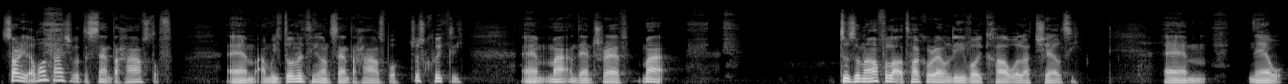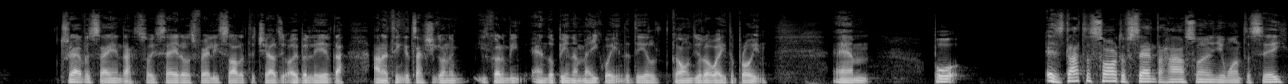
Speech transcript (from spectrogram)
Sorry, I want to ask you about the centre half stuff, um, and we've done a thing on centre halves, but just quickly, um, Matt and then Trev, Matt. There's an awful lot of talk around Levi Colwill at Chelsea. Um, now, Trevor's saying that, so I say that was fairly solid to Chelsea. I believe that, and I think it's actually going to he's going to be end up being a make weight in the deal going the other way to Brighton. Um, but is that the sort of centre half signing you want to see?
